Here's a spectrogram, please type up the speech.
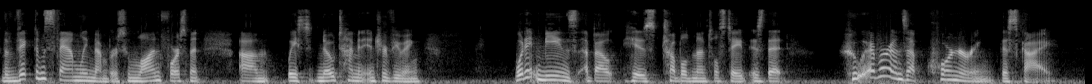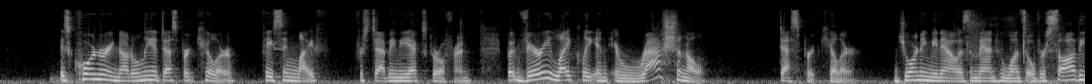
the victim's family members, whom law enforcement um, wasted no time in interviewing. What it means about his troubled mental state is that whoever ends up cornering this guy is cornering not only a desperate killer facing life for stabbing the ex girlfriend, but very likely an irrational, desperate killer. Joining me now is a man who once oversaw the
